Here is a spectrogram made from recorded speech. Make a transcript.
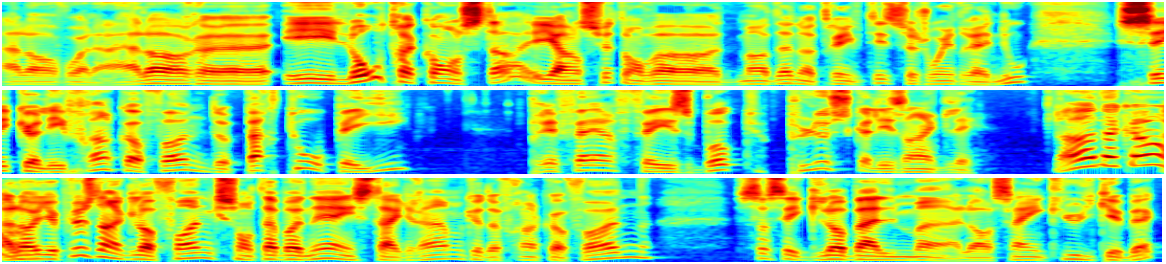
Alors voilà. Alors, euh, et l'autre constat, et ensuite on va demander à notre invité de se joindre à nous, c'est que les francophones de partout au pays préfèrent Facebook plus que les Anglais. Ah, d'accord. Alors, il y a plus d'anglophones qui sont abonnés à Instagram que de francophones. Ça, c'est globalement. Alors, ça inclut le Québec.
